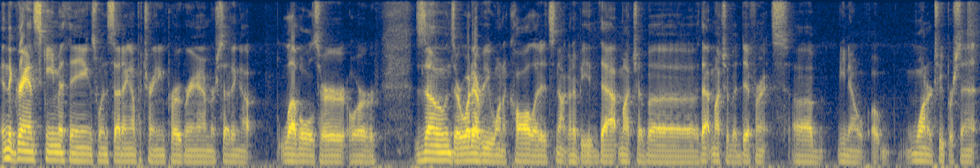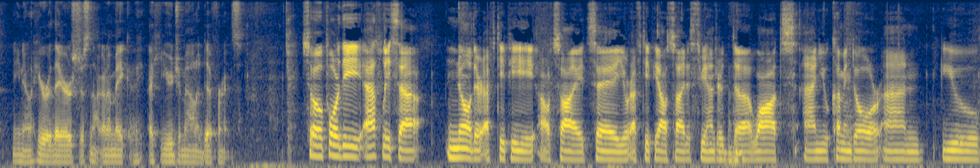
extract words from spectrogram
in the grand scheme of things, when setting up a training program or setting up levels or or zones or whatever you want to call it, it's not going to be that much of a that much of a difference. Uh, you know, one or two percent, you know, here or there is just not going to make a, a, huge amount of difference. So for the athletes that know their FTP outside, say your FTP outside is 300 mm-hmm. uh, watts, and you come indoor and you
